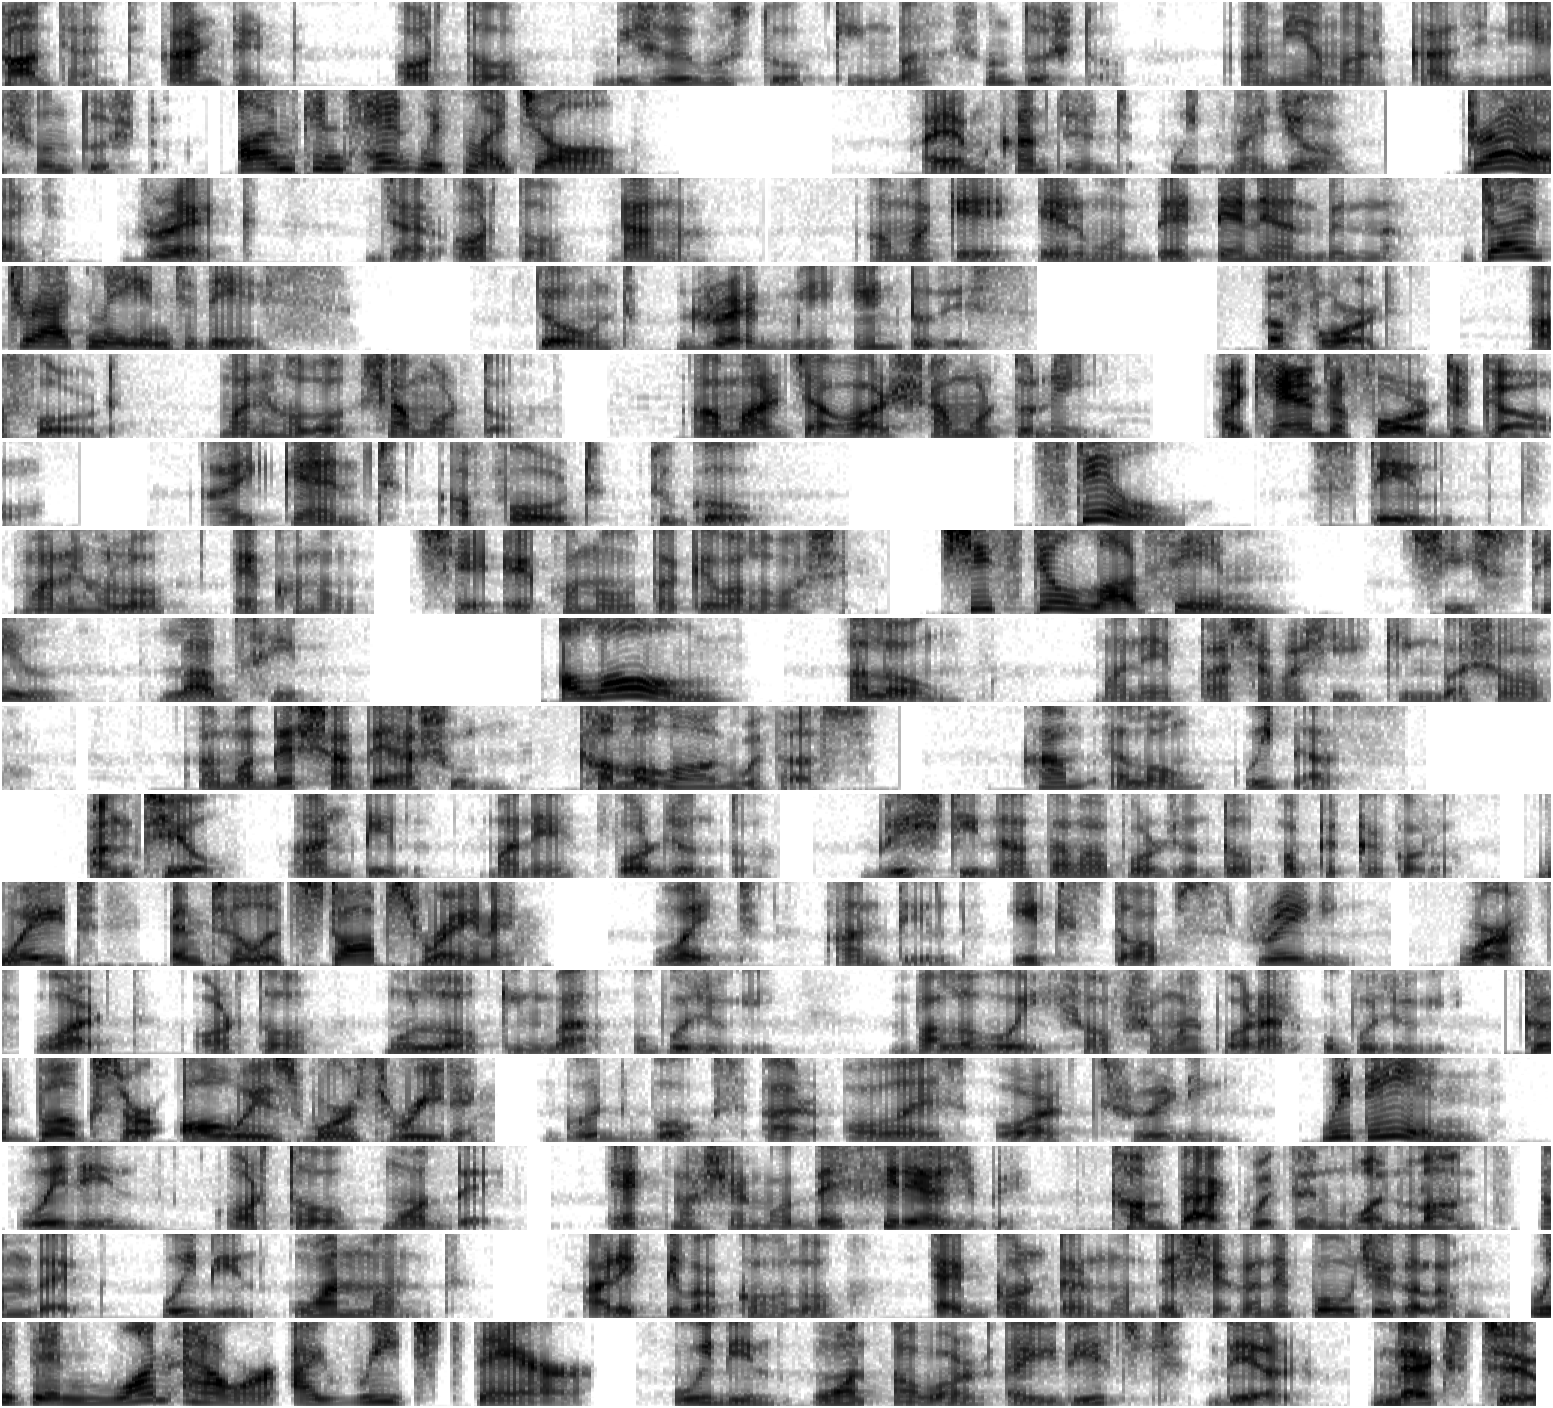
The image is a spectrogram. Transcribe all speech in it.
content, content অর্থ বিষয়বস্তু কিংবা সন্তুষ্ট। আমি আমার কাজ নিয়ে সন্তুষ্ট। I'm content with my job I am content with my job Drag. Drag যার অর্থ টানা। আমাকে এর মধ্যে টেনে আনবেন না। Don't drag me into this. Don't drag me into this afford afford মানে হলো সামর্থ্য। আমার যাওয়ার সামর্থ্য নেই। I can't afford to go. I can't afford to go Still. Still মানে হলো এখনও। সে এখনও তাকে ভালোবাসে। She still loves him. She still loves him Along. Along মানে পাশাপাশি কিংবা সহ। আমাদের সাথে আসুন। Come along with us, come along with us until, until মানে পর্যন্ত। বৃষ্টি না থামা পর্যন্ত অপেক্ষা করো। Wait until it stops raining. Wait until it stops raining worth, worth অর্থ মূল্য কিংবা উপযোগী। ভালো বই সবসময় পড়ার উপযোগী। Good books are always worth reading. Good books are always worth reading Within. Within অর্থ মধ্যে এক মাসের মধ্যে ফিরে আসবে। Come back within one month, come back within one month আরেকটি বাক্য হলো এক ঘণ্টার মধ্যে সেখানে পৌঁছে গেলাম। Within one hour, I reached there. Within one hour I reached there next to,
